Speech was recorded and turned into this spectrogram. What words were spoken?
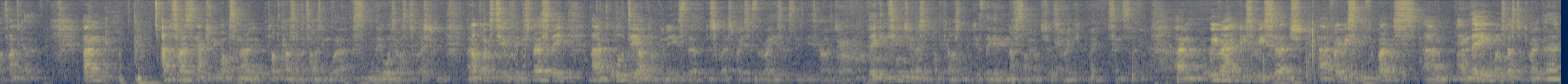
our time together. Um, advertisers naturally want to know podcast advertising works. They always ask this question. And I'll point to two things. Firstly, um, all the DR companies, the, the Squarespaces, the Razors, these, these guys as well, they continue to invest in podcasting because they're getting enough sign-ups to make, make sense to them. Um, a piece of research uh, very recently for Bose, um, and they wanted us to promote their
